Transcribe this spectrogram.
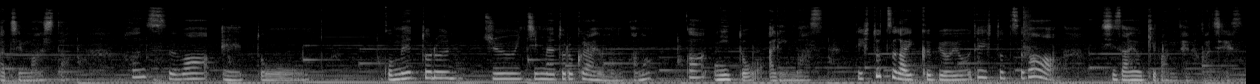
立ちました。ハウスは、えーと、5メートル11メートルくらいのものかな？が2頭あります。で1つが育苗用で1つが資材置き場みたいな感じです。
